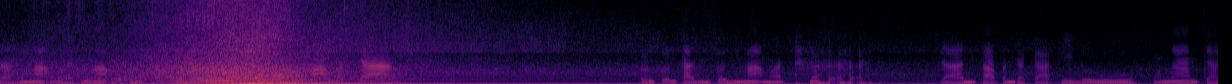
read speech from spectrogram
จ้าหิมะเมื่อหิมะก็เป็นต้นสนหิมะเมื่อจ้า ต้ นสนกลายเป็นต้นหิมะเมื่อจ้า นี่ภาพบรรยากาศที่ดูงามๆจ้า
